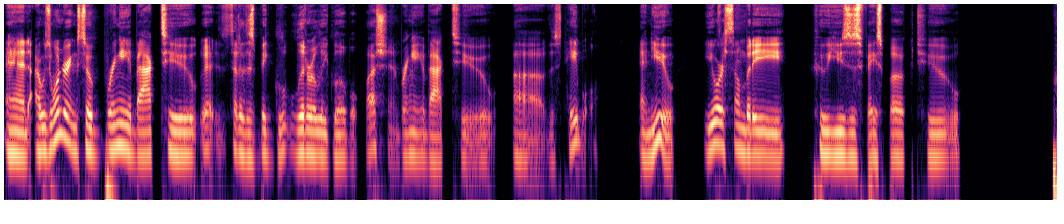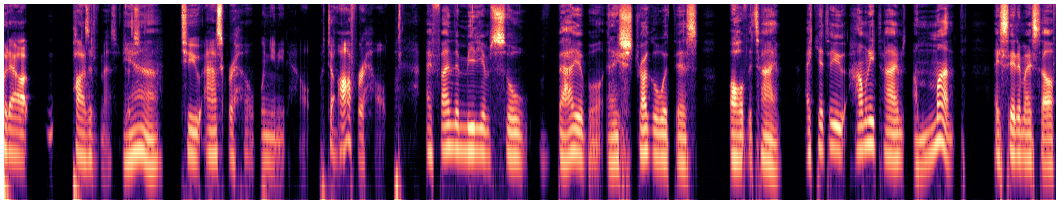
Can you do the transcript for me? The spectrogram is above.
and i was wondering so bringing it back to uh, instead of this big literally global question bringing it back to uh, this table and you you are somebody who uses facebook to put out positive messages yeah. to ask for help when you need help to offer help I find the medium so valuable and I struggle with this all the time. I can't tell you how many times a month I say to myself,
